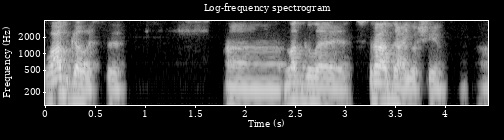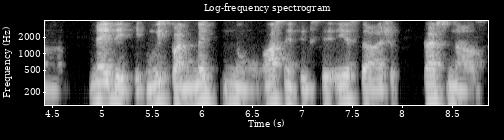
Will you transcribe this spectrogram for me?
Latgales, uh, Latgalē strādājošie uh, mediķi un vispār med, nu, ārstniecības iestāžu personāls.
